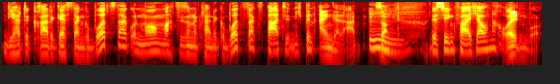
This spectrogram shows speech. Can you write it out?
die hatte gerade gestern Geburtstag und morgen macht sie so eine kleine Geburtstagsparty und ich bin eingeladen. So. Und deswegen fahre ich auch nach Oldenburg.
